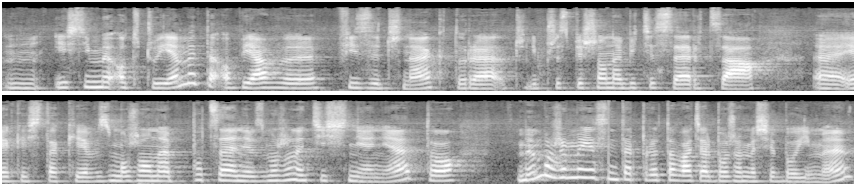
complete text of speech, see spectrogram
mm, jeśli my odczujemy te objawy fizyczne, które, czyli przyspieszone bicie serca, jakieś takie wzmożone pocenie, wzmożone ciśnienie, to my możemy je zinterpretować albo, że my się boimy,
